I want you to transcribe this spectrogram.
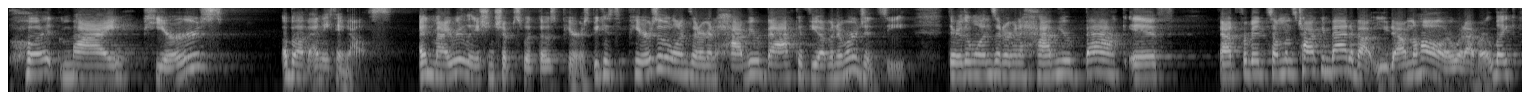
put my peers above anything else and my relationships with those peers because the peers are the ones that are going to have your back if you have an emergency. They're the ones that are going to have your back if, God forbid, someone's talking bad about you down the hall or whatever. Like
